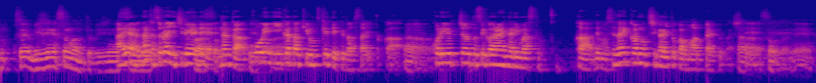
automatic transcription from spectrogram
ん？それビジネスマンとビジネスあいやなんかそれは一例でなんかこういう言い方を気をつけてくださいとかあこれ言っちゃうとセクハラになりますとかでも世代間の違いとかもあったりとかして。あああそうだね。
